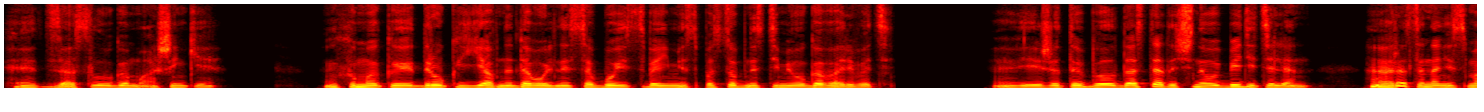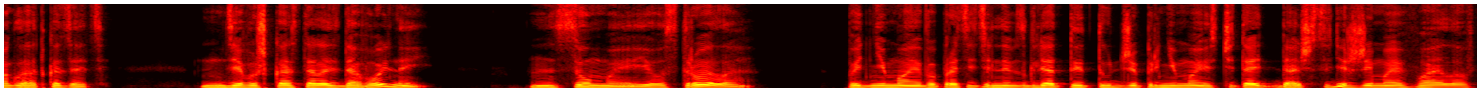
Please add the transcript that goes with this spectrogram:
Это заслуга Машеньки. Хмыкает друг, явно довольный собой и своими способностями уговаривать. Вижу, ты был достаточно убедителен, раз она не смогла отказать. Девушка осталась довольной? Сумма ее устроила? Поднимая вопросительный взгляд, ты тут же принимаешь читать дальше содержимое файлов.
